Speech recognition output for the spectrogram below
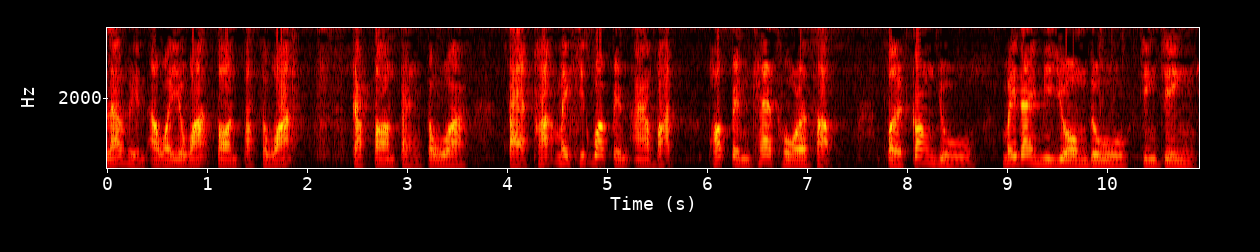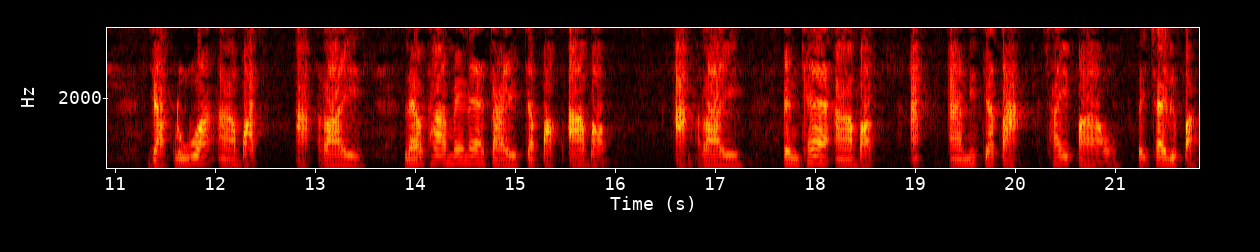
แล้วเห็นอวัยวะตอนปัสสาวะกับตอนแต่งตัว แต่พระไม่คิดว่าเป็นอาบัตเพราะเป็นแค่โทรศัพท์ เปิดกล้องอยู่ ไม่ได้มีโยมดูจริง ๆ อยากรู้ว่าอาบัตอะไร แล้วถ้าไม่แน่ใจจะปรับอาบัตอะไร เป็นแค่อาบัตอะอานิจจตะใช่เปล่าใช่หรือเปล่า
